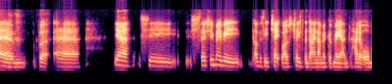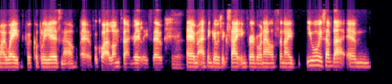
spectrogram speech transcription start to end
um, but uh, yeah, she so she maybe obviously changed well changed the dynamic of me. I'd had it all my way for a couple of years now, uh, for quite a long time really. So yeah. um, I think it was exciting for everyone else, and I you always have that um,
